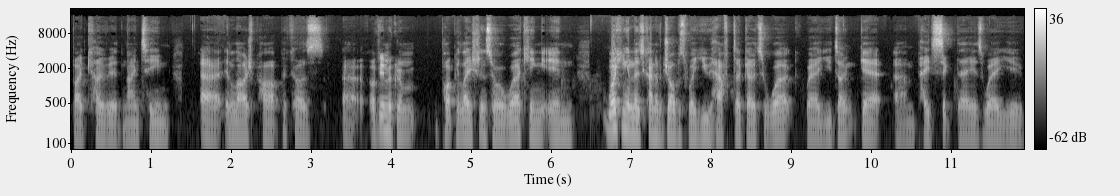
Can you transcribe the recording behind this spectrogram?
by COVID nineteen, uh, in large part because uh, of immigrant populations who are working in working in those kind of jobs where you have to go to work, where you don't get um, paid sick days, where you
